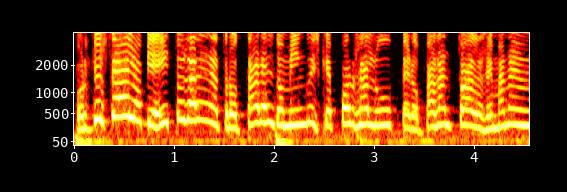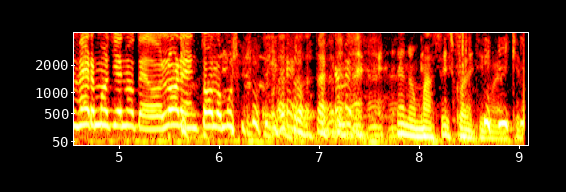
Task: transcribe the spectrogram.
¿Por qué ustedes los viejitos salen a trotar el domingo y es que por salud, pero pasan toda la semana enfermos llenos de dolores en todos los músculos? Nomás 6.49.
